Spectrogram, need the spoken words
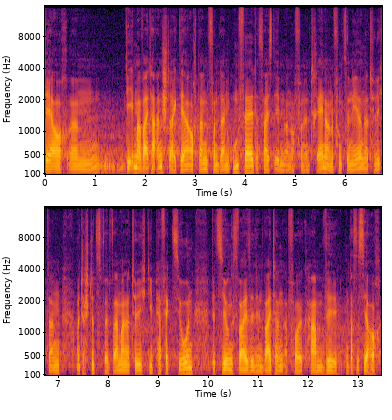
der auch, ähm, die immer weiter ansteigt, der auch dann von deinem Umfeld, das heißt eben dann auch von den Trainern und Funktionären natürlich dann unterstützt wird, weil man natürlich die Perfektion bzw. den weiteren Erfolg haben will. Und das ist ja auch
